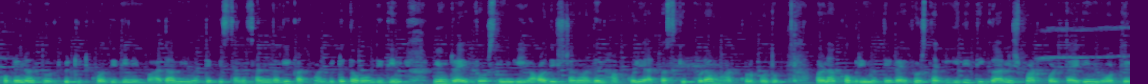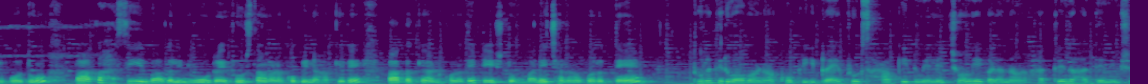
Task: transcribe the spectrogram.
ಕೊಬ್ಬರಿನ ತುರಿದ್ಬಿಟ್ಟು ಇಟ್ಕೊಂಡಿದ್ದೀನಿ. ಬಾದಾಮಿ ಮತ್ತು ಪಿಸ್ತಾನ ಸಣ್ಣದಾಗಿ ಕಟ್ ಮಾಡಿಬಿಟ್ಟು ತೊಗೊಂಡಿದ್ದೀನಿ. ನೀವು ಡ್ರೈ ಫ್ರೂಟ್ಸ್ ನಿಮಗೆ ಯಾವ್ದು ಇಷ್ಟನೋ ಅದನ್ನು ಹಾಕ್ಕೊಳ್ಳಿ, ಅಥವಾ ಸ್ಕಿಪ್ ಕೂಡ ಮಾಡ್ಕೊಳ್ಬೋದು. ಒಣ ಕೊಬ್ಬರಿ ಮತ್ತು ಡ್ರೈ ಫ್ರೂಟ್ಸ್ನ ಈ ರೀತಿ ಗಾರ್ನಿಷ್ ಮಾಡ್ಕೊಳ್ತಾ ಇದ್ದೀನಿ, ನೋಡ್ತಿರ್ಬೋದು. ಪಾಕ ಹಸಿ ಇರುವಾಗಲೇ ನೀವು ಡ್ರೈ ಫ್ರೂಟ್ಸ್ನ ಒಣ ಕೊಬ್ಬರಿನ ಹಾಕಿದರೆ ಪಾಕಕ್ಕೆ ಅಂದ್ಕೊಳ್ಳೋದೆ ಟೇಸ್ಟ್ ತುಂಬಾ ಚೆನ್ನಾಗಿ ಬರುತ್ತೆ. ತುರಿದಿರುವ ಒಣ ಕೊಬ್ಬರಿ, ಡ್ರೈ ಫ್ರೂಟ್ಸ್ ಹಾಕಿದ ಮೇಲೆ ಚೋಂಗೆಗಳನ್ನು ಹತ್ತರಿಂದ ಹದಿನೈದು ನಿಮಿಷ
